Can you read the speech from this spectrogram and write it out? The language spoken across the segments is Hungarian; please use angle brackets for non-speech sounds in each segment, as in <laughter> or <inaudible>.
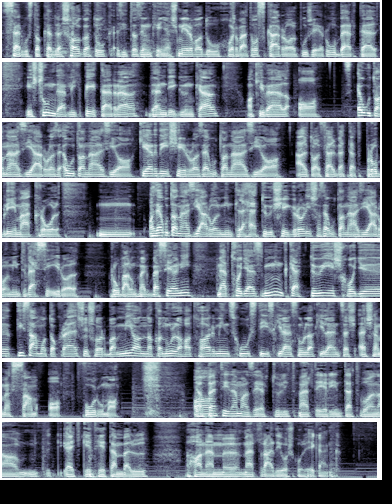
Szervusztok, kedves hallgatók! Ez itt az önkényes mérvadó Horváth Oszkárral, Puzsér Robertel és Csunderlik Péterrel, vendégünkkel, akivel az eutanáziáról, az eutanázia kérdéséről, az eutanázia által felvetett problémákról, mm, az eutanáziáról, mint lehetőségről, és az eutanáziáról, mint veszélyről próbálunk megbeszélni, mert hogy ez mindkettő, és hogy ti számotokra elsősorban mi annak a 0630 2010 909-es SMS szám a fóruma. A... Ja, Peti nem azért ül itt, mert érintett volna egy-két héten belül, hanem mert rádiós kollégánk.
